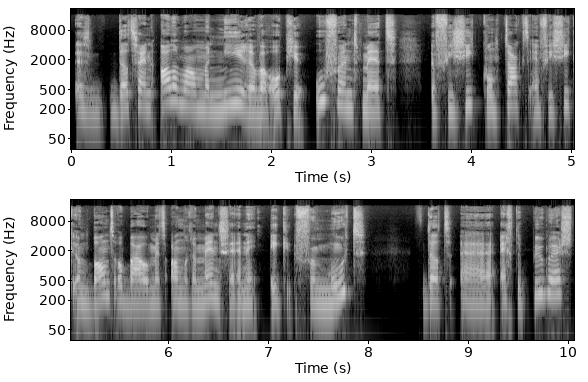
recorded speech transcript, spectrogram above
dus dat zijn allemaal manieren waarop je oefent met fysiek contact en fysiek een band opbouwen met andere mensen. En ik vermoed dat eh echte pubers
